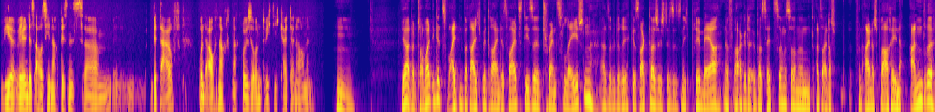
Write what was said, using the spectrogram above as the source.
wir wählen das aus je nach Businessbedarf ähm, und auch nach, nach Größe und Wichtigkeit der Normen. Hm. Ja, dann schauen wir mal in den zweiten Bereich mit rein. Das war jetzt diese Translation. Also wie du gesagt hast, ist das jetzt nicht primär eine Frage der Übersetzung, sondern also einer, von einer Sprache in eine andere,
